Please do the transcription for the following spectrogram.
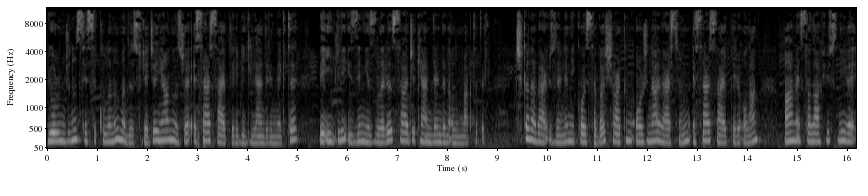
yorumcunun sesi kullanılmadığı sürece yalnızca eser sahipleri bilgilendirilmekte ve ilgili izin yazıları sadece kendilerinden alınmaktadır. Çıkan haber üzerine Nikol Sabah şarkının orijinal versiyonunun eser sahipleri olan Ahmet Salah Hüsni ve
